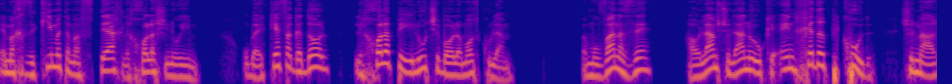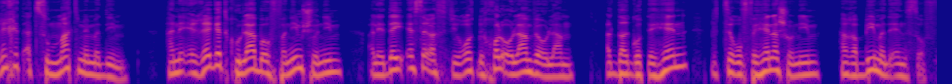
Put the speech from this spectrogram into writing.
הם מחזיקים את המפתח לכל השינויים, ובהיקף הגדול, לכל הפעילות שבעולמות כולם. במובן הזה, העולם שלנו הוא כעין חדר פיקוד של מערכת עצומת ממדים, הנארגת כולה באופנים שונים על ידי עשר הספירות בכל עולם ועולם, על דרגותיהן וצירופיהן השונים, הרבים עד אינסוף.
